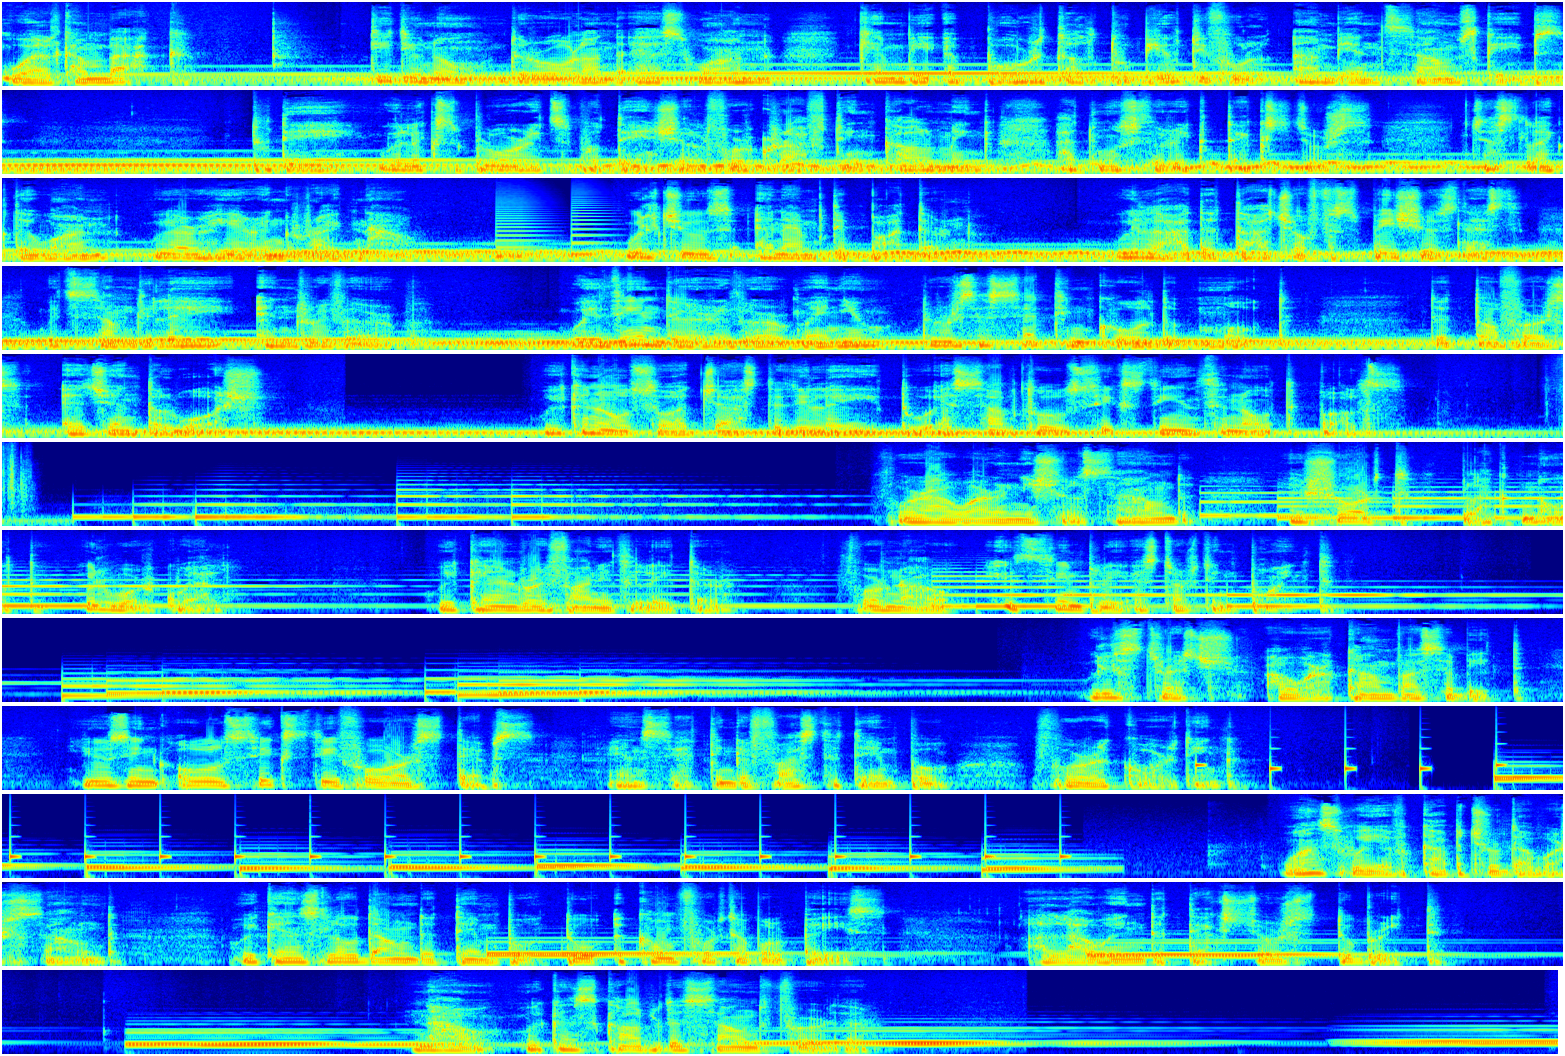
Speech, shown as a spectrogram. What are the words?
Welcome back. Did you know the Roland S1 can be a portal to beautiful ambient soundscapes? Today we'll explore its potential for crafting calming atmospheric textures, just like the one we are hearing right now. We'll choose an empty pattern. We'll add a touch of spaciousness with some delay and reverb. Within the reverb menu, there is a setting called Mode that offers a gentle wash. We can also adjust the delay to a subtle 16th note pulse. For our initial sound, a short plucked note will work well. We can refine it later. For now, it's simply a starting point. We'll stretch our canvas a bit, using all 64 steps and setting a fast tempo for recording. Once we have captured our sound, we can slow down the tempo to a comfortable pace, allowing the textures to breathe. Now we can sculpt the sound further.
